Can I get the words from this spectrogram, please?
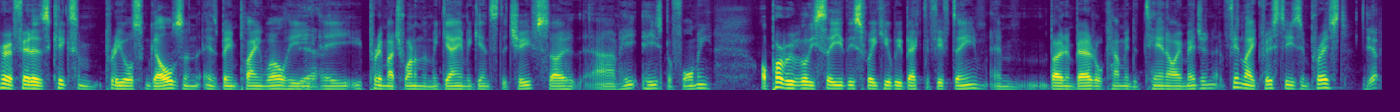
Perofeta's kicked some pretty awesome goals and has been playing well. He, yeah. he pretty much won them a game against the Chiefs, so um, he, he's performing. I'll probably see this week he'll be back to 15, and Beauden Barrett will come into 10, I imagine. Finlay Christie's impressed. Yep.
